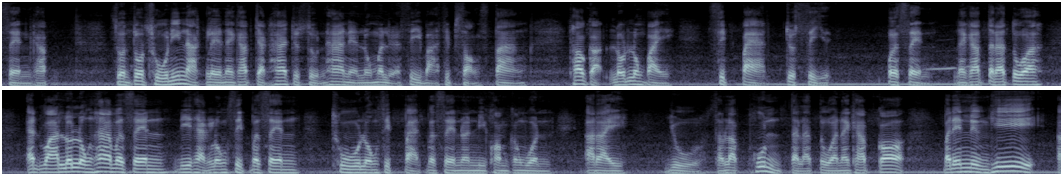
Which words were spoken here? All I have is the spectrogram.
10%ครับส่วนตัว True นี่หนักเลยนะครับจาก 5.05 เนี่ยลงมาเหลือ 4 บาท 12 สตางค์ เท่ากับลดลงไป 18.4%นะครับแต่ละตัว a d v a n c e ลดลง 5% d t แทลง 10% True ลง 18%มันมีความกังวลอะไรอยู่สำหรับหุ้นแต่ละตัวนะครับ ก็ประเด็นหนึ่งที่อ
